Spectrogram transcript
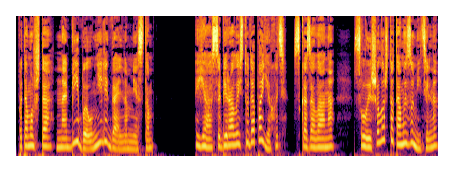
потому что Наби был нелегальным местом. «Я собиралась туда поехать», — сказала она. «Слышала, что там изумительно».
